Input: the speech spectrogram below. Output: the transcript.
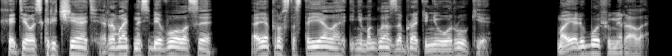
Хотелось кричать, рвать на себе волосы, а я просто стояла и не могла забрать у него руки. Моя любовь умирала.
